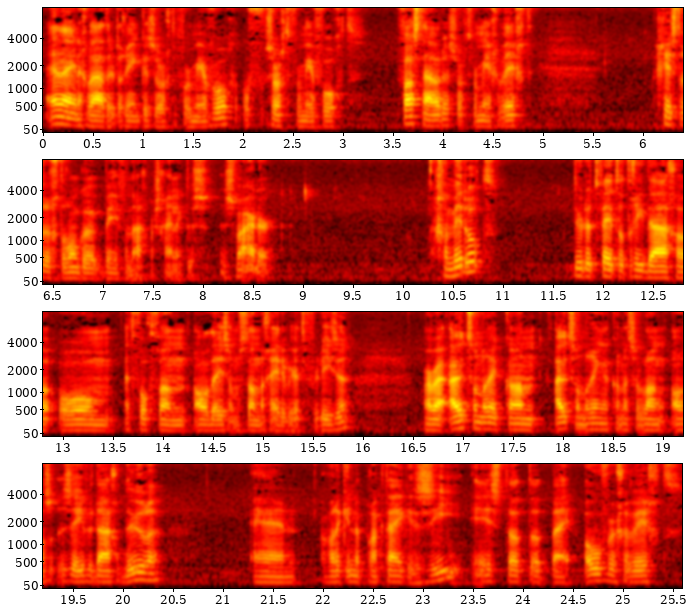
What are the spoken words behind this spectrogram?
En weinig water drinken zorgt voor meer vocht. Of zorgt voor meer vocht. Vasthouden zorgt voor meer gewicht. Gisteren gedronken ben je vandaag waarschijnlijk dus zwaarder. Gemiddeld duurt het 2 tot 3 dagen om het vocht van al deze omstandigheden weer te verliezen. Maar bij uitzonderingen kan, uitzonderingen kan het zo lang als 7 dagen duren. En wat ik in de praktijk zie, is dat dat bij overgewicht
